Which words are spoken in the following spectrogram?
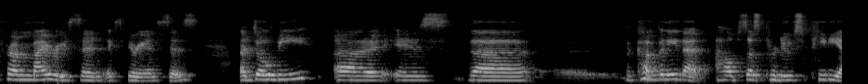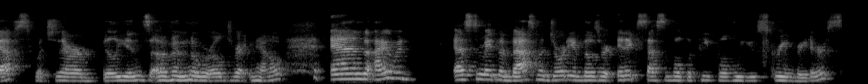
from my recent experiences adobe uh, is the the company that helps us produce PDFs, which there are billions of in the world right now. And I would estimate the vast majority of those are inaccessible to people who use screen readers.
